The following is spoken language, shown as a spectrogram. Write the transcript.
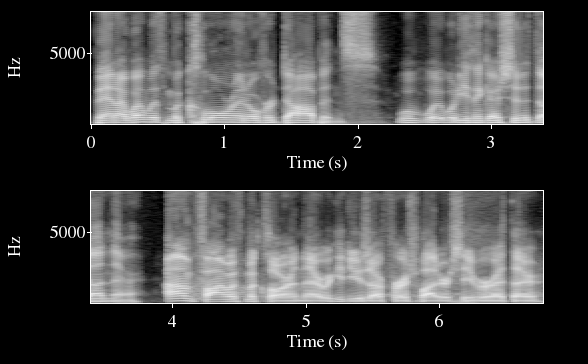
Ben, I went with McLaurin over Dobbins. What, what, what do you think I should have done there? I'm fine with McLaurin there. We could use our first wide receiver right there.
